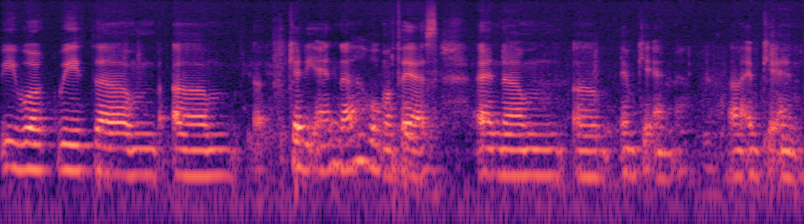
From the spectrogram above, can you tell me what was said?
We work with um, um, uh, KDN, uh, Home Affairs, and um, um, MKN. Uh, MKN.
